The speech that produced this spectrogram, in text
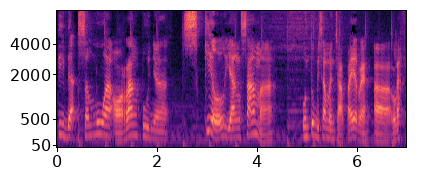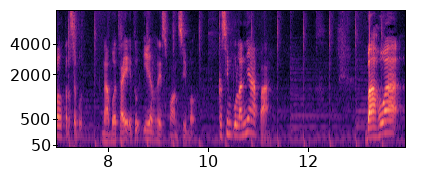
tidak semua orang punya skill yang sama untuk bisa mencapai uh, level tersebut. Nah, buat saya itu irresponsible. Kesimpulannya apa? Bahwa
